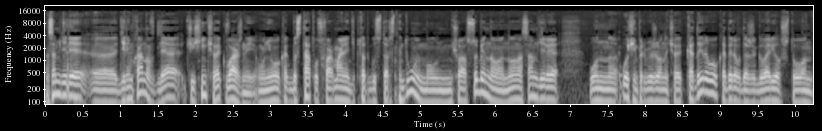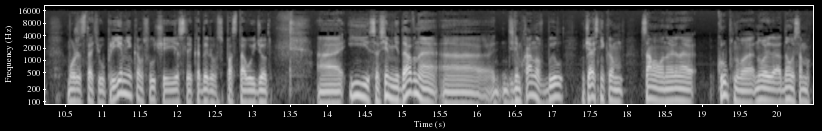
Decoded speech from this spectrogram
На самом деле, э, Делимханов для Чечни человек важный. У него как бы статус формальный депутат Государственной Думы, мол, ничего особенного, но на самом деле он очень приближенный человек к Кадырову. Кадыров даже говорил, что он может стать его преемником в случае, если Кадыров с поста уйдет. А, И совсем недавно а, Делимханов был участником самого, наверное, крупного, ну, одного из самых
